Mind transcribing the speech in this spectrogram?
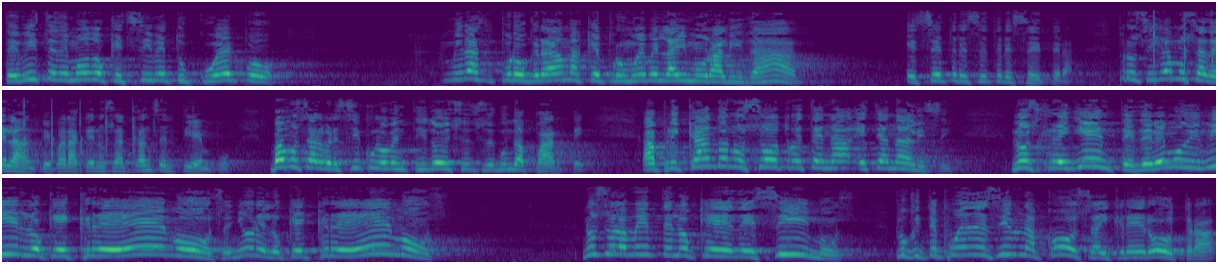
¿Te viste de modo que exhibe tu cuerpo Mira programas que promueven la inmoralidad, etcétera, etcétera, etcétera. Pero sigamos adelante para que nos alcance el tiempo. Vamos al versículo 22 y su segunda parte. Aplicando a nosotros este, este análisis, los creyentes debemos vivir lo que creemos, señores, lo que creemos. No solamente lo que decimos, porque te puede decir una cosa y creer otra.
